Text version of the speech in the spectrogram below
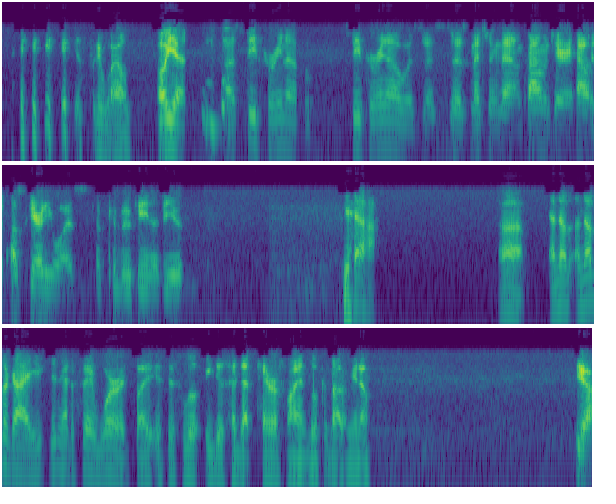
it's pretty wild. Oh yeah, uh, Steve Corino. Steve Corino was, was was mentioning that on commentary how how scared he was of Kabuki in his youth. Yeah. Uh another another guy he didn't have to say a word, but it's this look he just had that terrifying look about him, you know? Yeah.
